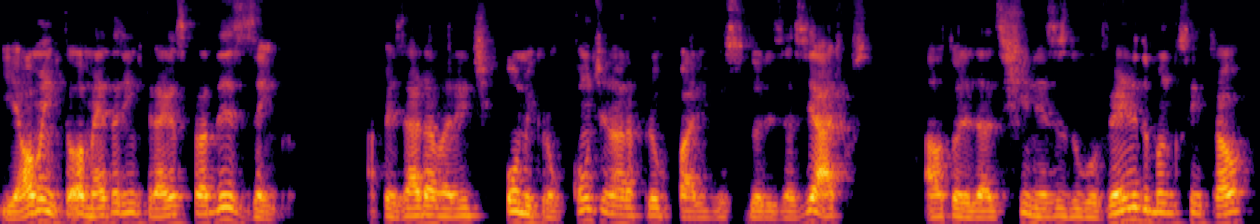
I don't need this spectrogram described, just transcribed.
e aumentou a meta de entregas para dezembro. Apesar da variante Omicron continuar a preocupar investidores asiáticos, autoridades chinesas do governo e do Banco Central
